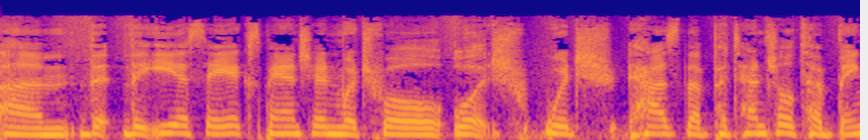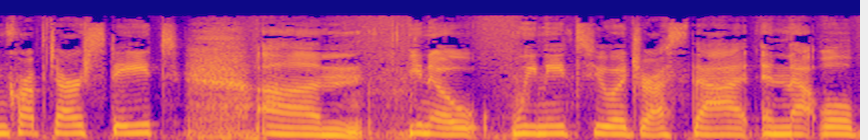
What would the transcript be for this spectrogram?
um, the, the ESA expansion, which will which which has the potential to bankrupt our state. Um, you know, we need to address that, and that will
